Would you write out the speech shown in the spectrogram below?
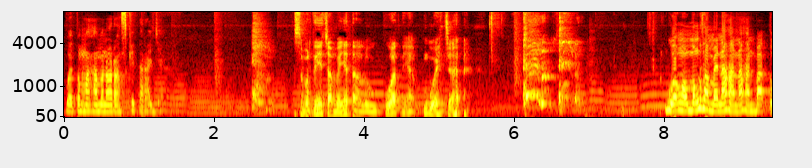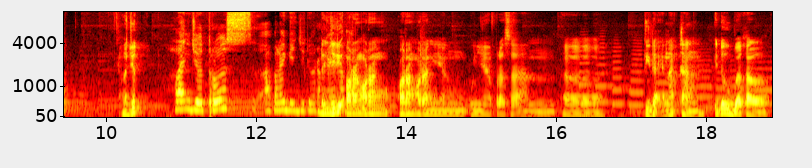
Buat pemahaman orang sekitar aja. sepertinya cabenya terlalu kuat ya bu Eca Gue ngomong sampai nahan-nahan batuk. lanjut Lanjut terus apalagi jadi orang dan jadi orang-orang orang-orang yang punya perasaan eh, tidak enakan itu bakal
